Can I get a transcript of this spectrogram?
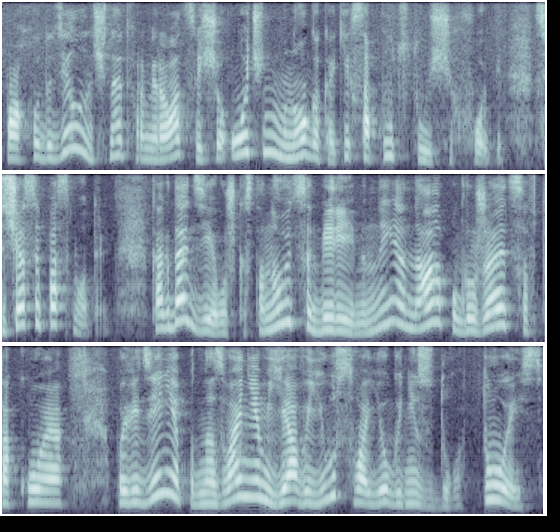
по ходу дела начинает формироваться еще очень много каких сопутствующих фобий. Сейчас и посмотрим. Когда девушка становится беременной, она погружается в такое поведение под названием «я вью свое гнездо». То есть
